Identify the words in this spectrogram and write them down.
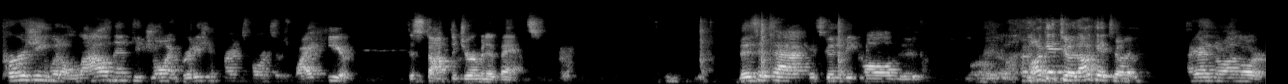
Pershing would allow them to join British and French forces right here to stop the German advance. This attack is going to be called the I'll get to it. I'll get to it. I got in the wrong order.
